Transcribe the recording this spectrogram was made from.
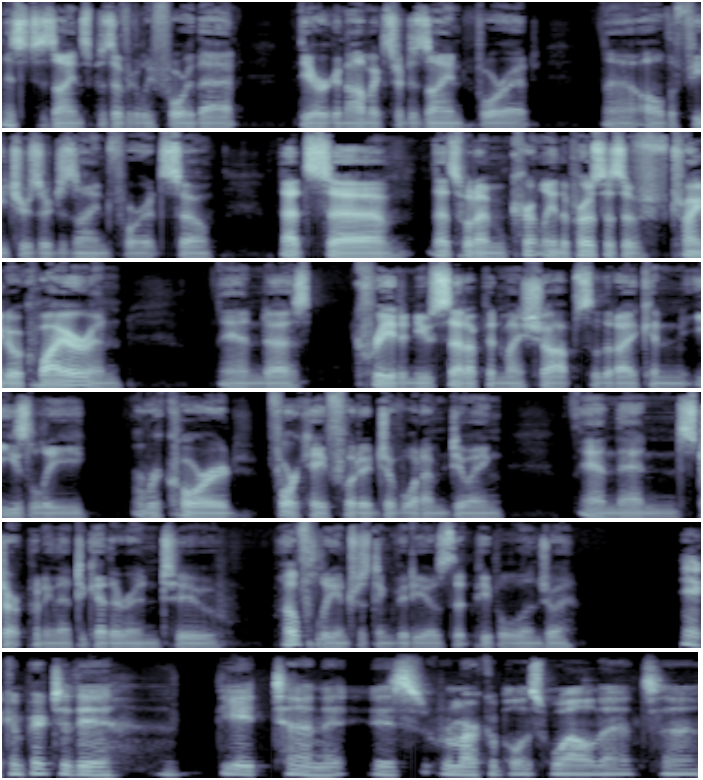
It's designed specifically for that. The ergonomics are designed for it. Uh, all the features are designed for it. So that's uh, that's what I'm currently in the process of trying to acquire and and uh, create a new setup in my shop so that I can easily record 4K footage of what I'm doing and then start putting that together into hopefully interesting videos that people will enjoy. Yeah, compared to the the 810, it is remarkable as well that uh,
